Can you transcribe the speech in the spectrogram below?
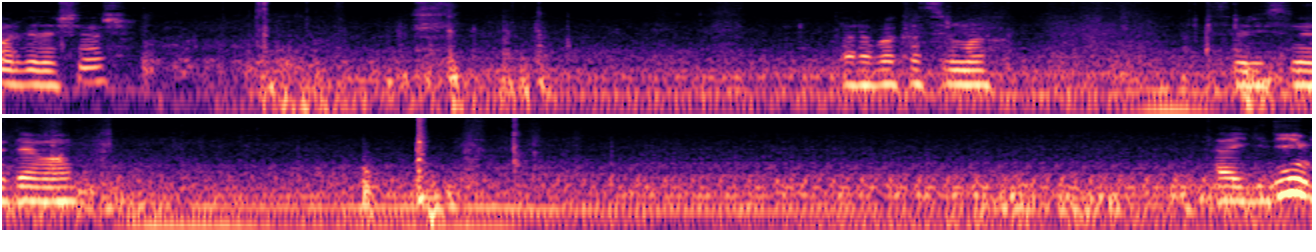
arkadaşlar. Araba kaçırma serisine devam. Hay gideyim?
